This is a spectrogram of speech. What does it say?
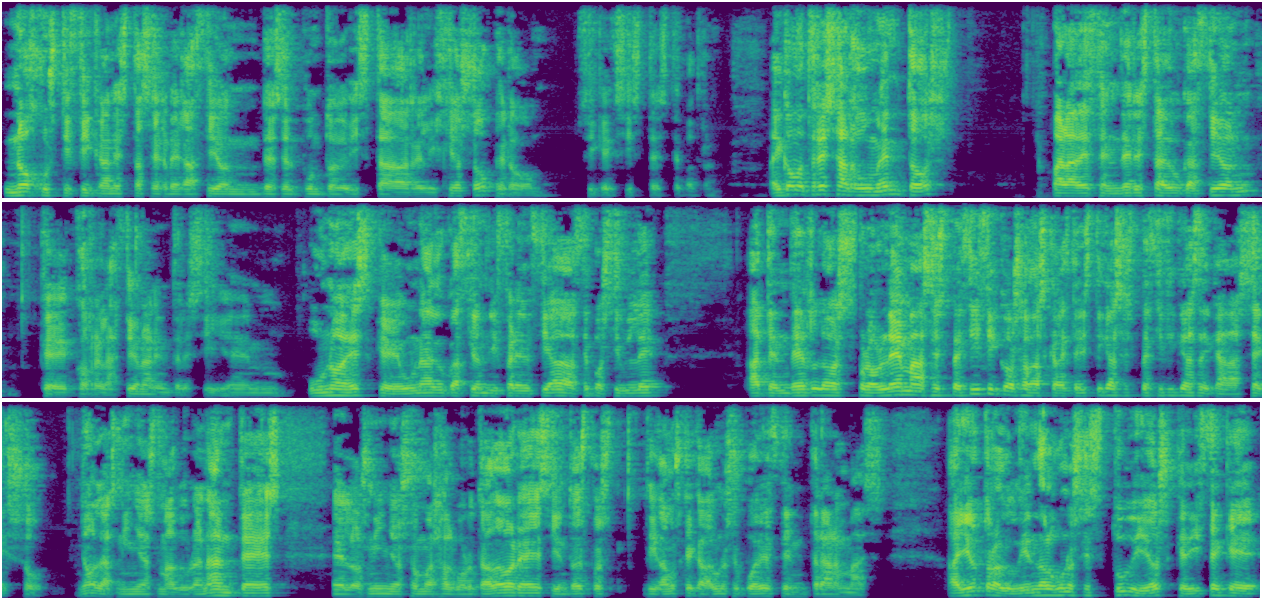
no justifican esta segregación desde el punto de vista religioso, pero sí que existe este patrón. Hay como tres argumentos para defender esta educación que correlacionan entre sí. Uno es que una educación diferenciada hace posible atender los problemas específicos o las características específicas de cada sexo. ¿no? Las niñas maduran antes, eh, los niños son más alborotadores y entonces, pues, digamos que cada uno se puede centrar más. Hay otro, aludiendo a algunos estudios, que dice que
